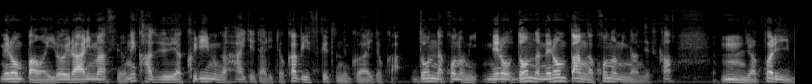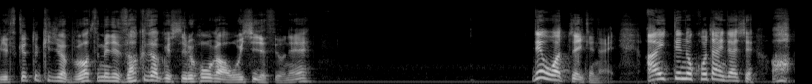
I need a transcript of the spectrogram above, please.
う、メロンパンはいろいろありますよね。果汁やクリームが入ってたりとか、ビスケットの具合とか。どんな好み、メロン、どんなメロンパンが好みなんですか？うん、やっぱりビスケット生地は分厚めでザクザクしてる方が美味しいですよね。で終わっちゃいけない。相手の答えに対して、あ、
